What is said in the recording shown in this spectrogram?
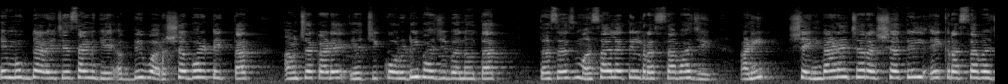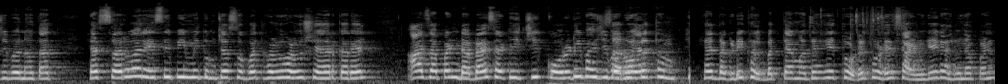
हे मूग डाळीचे सांडगे अगदी वर्षभर टिकतात. आमच्याकडे ह्याची कोरडी भाजी बनवतात. तसेच मसाल्यातील रस्सा भाजी आणि शेंगदाण्याच्या रश्श्यातील एक रस्सा भाजी बनवतात. ह्या सर्व रेसिपी मी तुमच्यासोबत हळूहळू शेअर करेल. आज आपण डब्यासाठीची कोरडी भाजी सर्वप्रथम ह्या दगडी खलबत्त्यामध्ये हे थोडे थोडे सांडगे घालून आपण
